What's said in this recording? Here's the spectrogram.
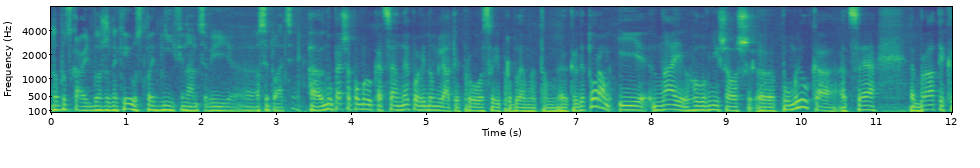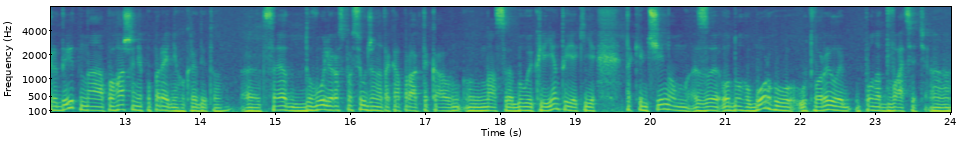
допускають боржники у складній фінансовій е, ситуації? Е, Ну, перша помилка це не повідомляти про свої проблеми там е, кредиторам. І найголовніша ж е, помилка це брати кредит на погашення попереднього кредиту. Е, Це доволі розповсюджена така практика. У нас були клієнти, які таким чином з одного боргу утворили понад 20, е,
